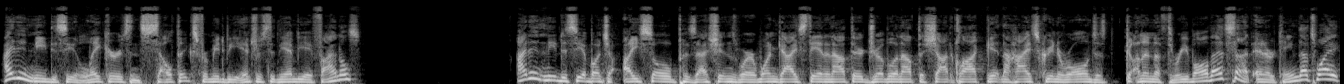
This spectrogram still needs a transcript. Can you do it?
I didn't need to see Lakers and Celtics for me to be interested in the NBA Finals. I didn't need to see a bunch of ISO possessions where one guy standing out there dribbling out the shot clock, getting a high screen to roll, and just gunning a three ball. That's not entertaining. That's why,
